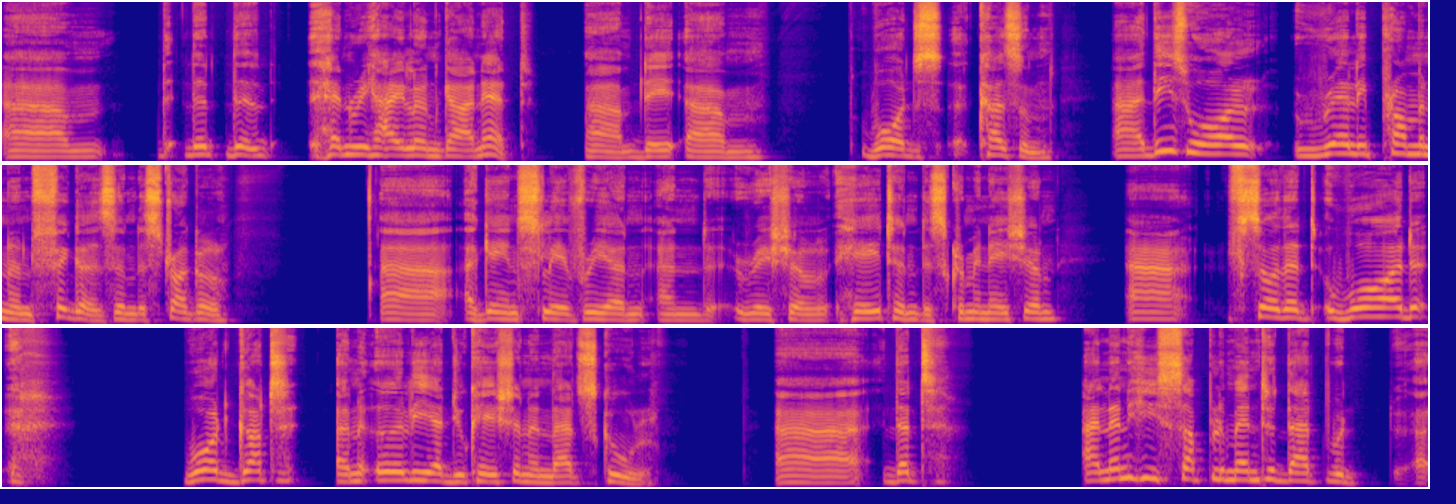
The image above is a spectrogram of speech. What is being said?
Um, the, the, the, Henry Highland Garnet, um, they, um, Ward's cousin. Uh, these were all really prominent figures in the struggle uh, against slavery and, and racial hate and discrimination. Uh, so that Ward, Ward got an early education in that school. Uh, that, and then he supplemented that with uh,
